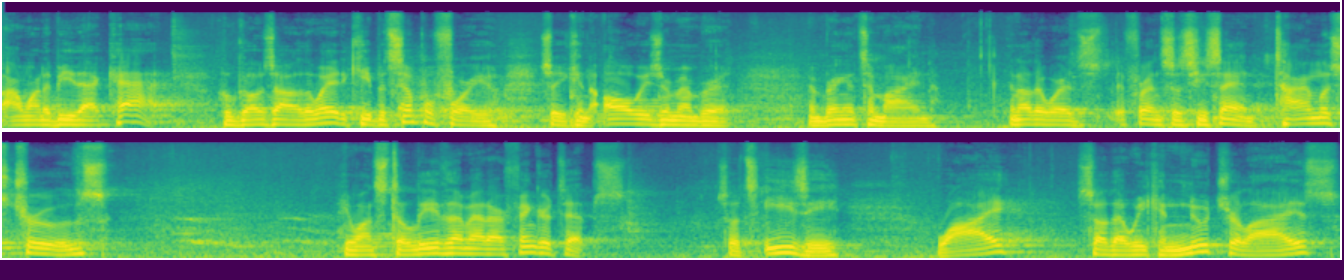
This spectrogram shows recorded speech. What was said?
I want to be that cat who goes out of the way to keep it simple for you so you can always remember it and bring it to mind. In other words, for instance, he's saying timeless truths. He wants to leave them at our fingertips. So it's easy. Why? So that we can neutralize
